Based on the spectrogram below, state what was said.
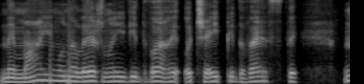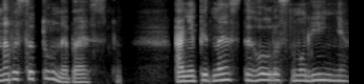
не маємо належної відваги очей підвести на висоту небесну, ані піднести голос моління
